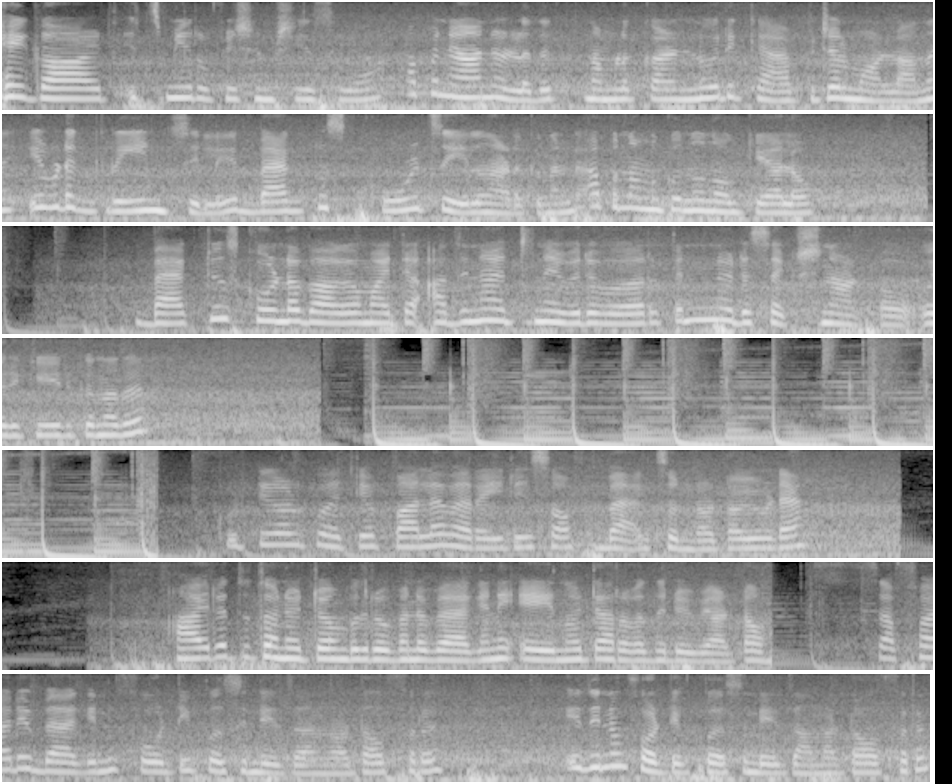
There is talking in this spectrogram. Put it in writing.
Hey guys it's me Rufi Shamsheesiya അപ്പോൾ ഞാനുള്ളത് നമ്മൾ കണ്ണൂർ ക്യാപിറ്റൽ മോളിലാണ് ഇവിടെ ഗ്രീൻസിൽ ബാക്ക് ടു സ്കൂൾ സെയിൽ നടക്കുന്നുണ്ട്. അപ്പോൾ നമുക്കൊന്ന് നോക്കിയാലോ? ബാക്ക് ടു സ്കൂളിന്റെ ഭാഗമായിട്ട് അതിനായിട്ട് തന്നെ ഇവർ വേറെ തന്നെ ഒരു സെക്ഷനാണ് കേട്ടോ ഒരുക്കിയിരിക്കുന്നത്. കുട്ടികൾക്ക് പറ്റിയ പല വെറൈറ്റീസ് ഓഫ് ബാഗ്സ് ഉണ്ട് കേട്ടോ ഇവിടെ? ആയിരത്തി തൊണ്ണൂറ്റൊമ്പത് രൂപേന്റെ ബാഗിന് എഴുന്നൂറ്റി അറുപത് രൂപ കേട്ടോ സഫാരി ബാഗിന് ഫോർട്ടി പെർസെന്റേജ് ആണ് കേട്ടോ ഓഫർ ഇതിനും ഫോർട്ടി പെർസെന്റേജ് ആണ് കേട്ടോ ഓഫർ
